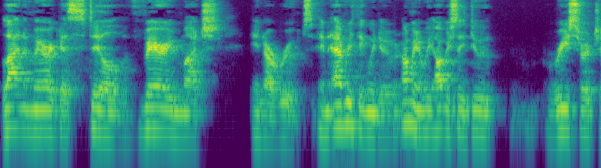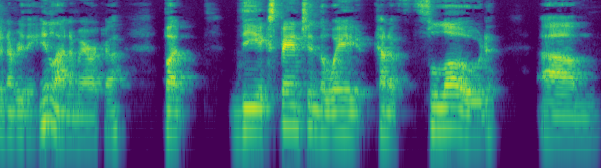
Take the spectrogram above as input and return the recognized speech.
Latin America is still very much in our roots in everything we do. I mean, we obviously do research and everything in Latin America, but the expansion, the way it kind of flowed, um,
